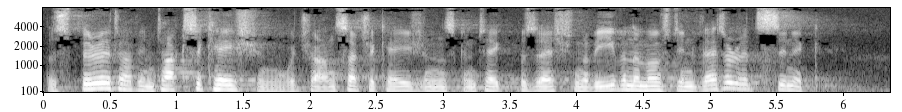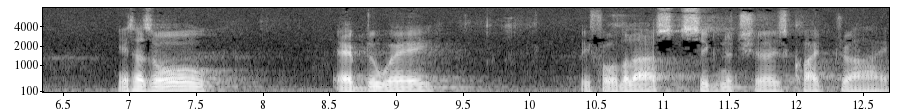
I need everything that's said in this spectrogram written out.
the spirit of intoxication which on such occasions can take possession of even the most inveterate cynic, it has all ebbed away before the last signature is quite dry.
